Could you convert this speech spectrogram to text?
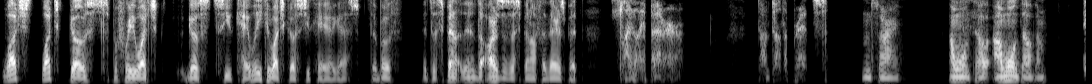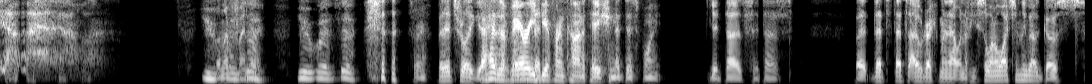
watch watch Ghosts before you watch Ghosts UK. Well, you could watch Ghosts UK, I guess. They're both. It's a spin. The ours is a spin off of theirs, but slightly better. Don't tell the Brits. I'm sorry. I won't tell. I won't tell them. Yeah. yeah well. USA, They'll never find out. USA. but it's really good. That has a very said, different connotation at this point. It does. It does. But that's that's I would recommend that one if you still want to watch something about ghosts,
